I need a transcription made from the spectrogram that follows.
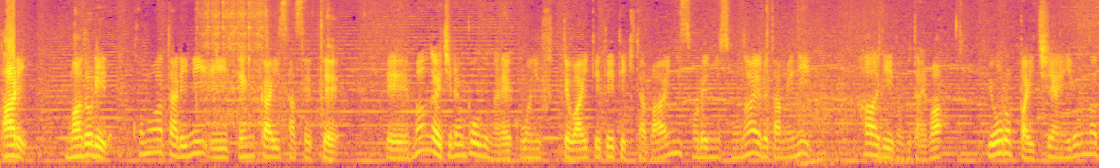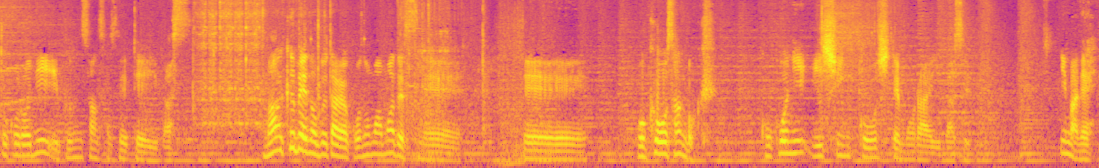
パリ、マドリード、この辺りに展開させて、え、万が一連邦軍がね、ここに降って湧いて出てきた場合に、それに備えるために、ハーディの部隊はヨーロッパ一円いろんなところに分散させています。マークベの部隊はこのままですね、えー、北欧三国、ここに進行してもらいます。今ね、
